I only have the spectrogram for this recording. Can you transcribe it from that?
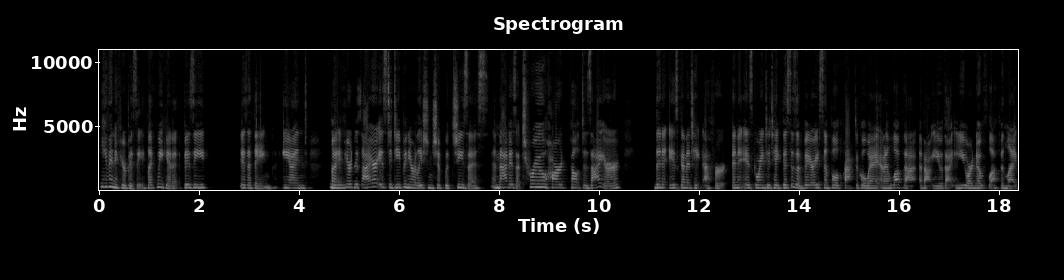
even if you're busy. Like we get it. Busy is a thing. And But mm-hmm. if your desire is to deepen your relationship with Jesus, and that is a true, heartfelt desire, then it is going to take effort and it is going to take this is a very simple practical way and i love that about you that you are no fluff and like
